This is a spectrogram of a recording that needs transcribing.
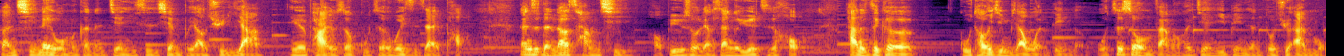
短期内我们可能建议是先不要去压，因为怕有时候骨折位置在跑。但是等到长期，好，比如说两三个月之后，他的这个。骨头已经比较稳定了，我这时候我们反而会建议病人多去按摩，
